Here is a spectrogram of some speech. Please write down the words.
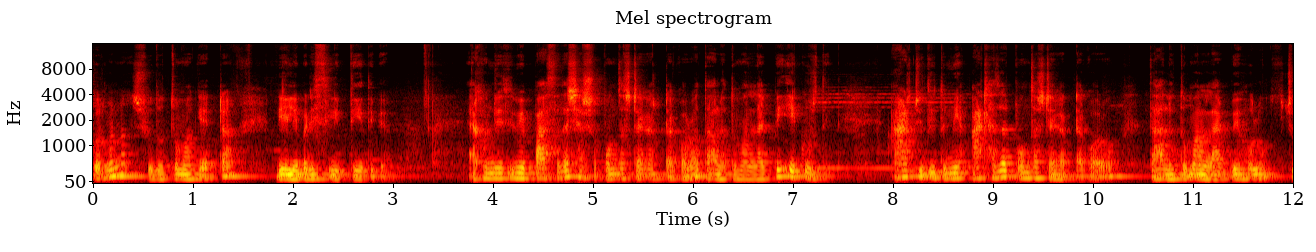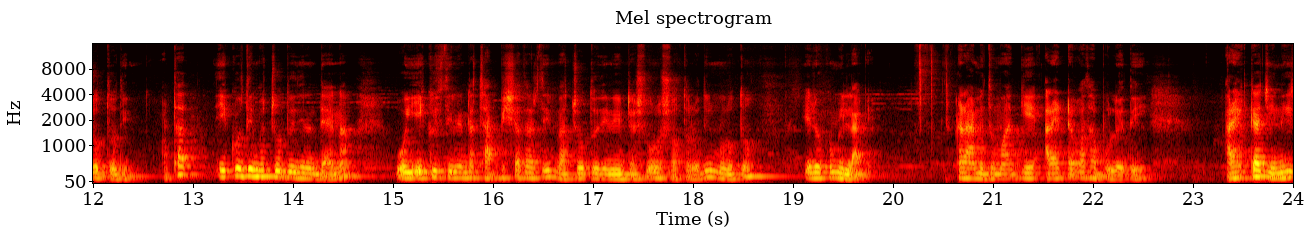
করবে না, শুধু তোমাকে একটা ডেলিভারি স্লিপ দিয়ে দিবে। এখন যদি তুমি পাঁচ হাজার সাতশো পঞ্চাশ টাকারটা করো, তাহলে তোমার লাগবে একুশ দিন। আর যদি তুমি আট হাজার পঞ্চাশ টাকারটা করো, তাহলে তোমার লাগবে হলো চোদ্দ দিন। অর্থাৎ একুশ দিন বা চোদ্দ দিনে দেয় না, ওই একুশ দিন এটা ছাব্বিশ সাতাশ দিন বা চোদ্দ দিন এটা ষোলো সতেরো দিন মূলত এরকমই লাগে। আর আমি তোমাকে আরেকটা কথা বলে দিই আরেকটা জিনিস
